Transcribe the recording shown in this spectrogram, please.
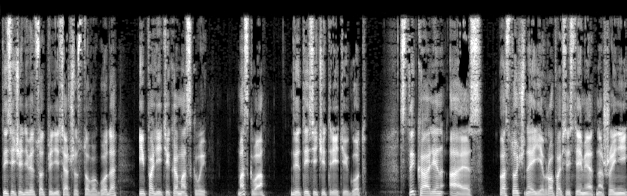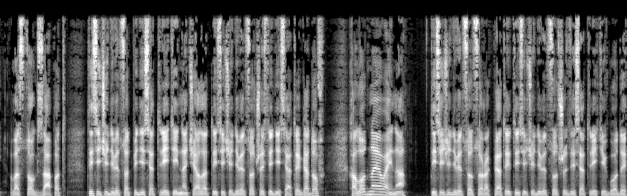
1956 года и политика Москвы. Москва. 2003 год. Стыкалин А.С. Восточная Европа в системе отношений Восток-Запад 1953 начало 1960-х годов, Холодная война 1945-1963 годы,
